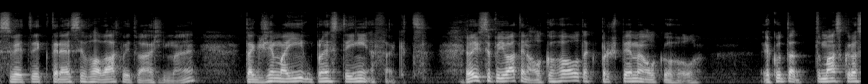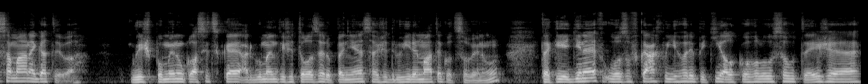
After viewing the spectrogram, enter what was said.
světy, které si v hlavách vytváříme, takže mají úplně stejný efekt. Jo, když se podíváte na alkohol, tak proč pijeme alkohol? Jako ta, to má skoro samá negativa. Když pominu klasické argumenty, že to leze do peněz a že druhý den máte kocovinu, tak jediné v úvozovkách výhody pití alkoholu jsou ty, že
